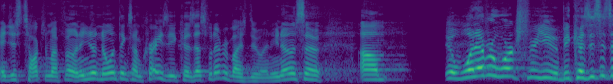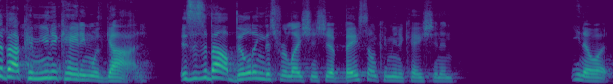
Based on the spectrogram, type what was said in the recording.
and just talk to my phone. And you know, no one thinks I'm crazy because that's what everybody's doing, you know? So, um, whatever works for you, because this is about communicating with God. This is about building this relationship based on communication. And you know what?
